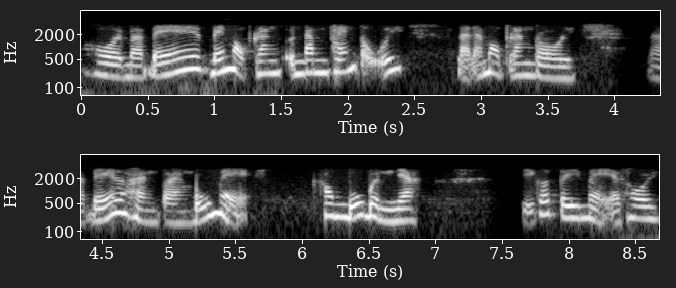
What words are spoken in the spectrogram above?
hồi mà bé bé mọc răng năm tháng tuổi là đã mọc răng rồi là bé là hoàn toàn bú mẹ không bú bình nha chỉ có ti mẹ thôi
